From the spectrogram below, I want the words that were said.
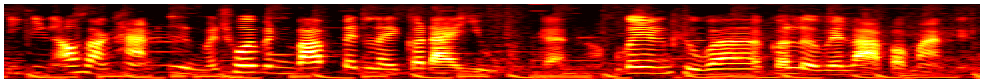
จริงๆเอาสังหารอื่นมาช่วยเป็นบัฟเป็นอะไรก็ได้อยู่เหมือนกัน ก็ยังถือว่าก็เหลือเวลาประมาณหนึง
